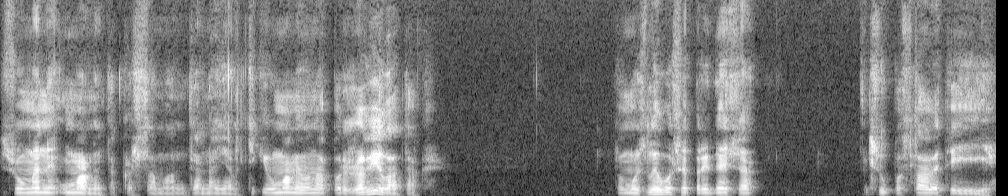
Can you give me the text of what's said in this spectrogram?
що у мене у мами така ж сама антена є. Тільки у мами вона поржавіла так. То можливо ще прийдеться цю поставити її.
